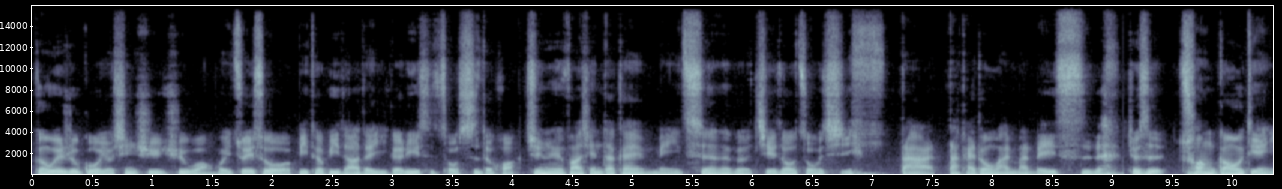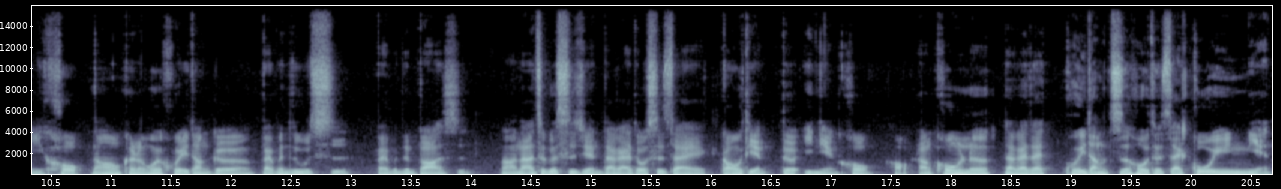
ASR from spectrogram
各位如果有兴趣去往回追溯比特币它的一个历史走势的话，其实你会发现大概每一次的那个节奏周期，大大概都还蛮类似的，就是创高点以后，然后可能会回档个百分之五十、百分之八十。啊，那这个时间大概都是在高点的一年后，好，然后呢，大概在回档之后的再过一年，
